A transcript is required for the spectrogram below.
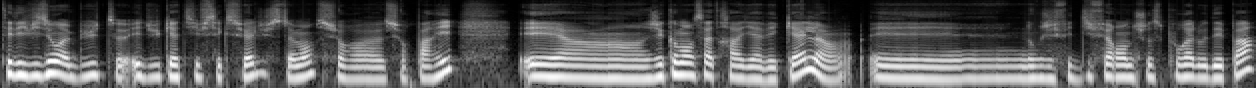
télévision à but éducatif sexuel, justement, sur, euh, sur Paris. Et euh, j'ai commencé à travailler avec elle. Et donc, j'ai fait différentes choses pour elle au départ.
